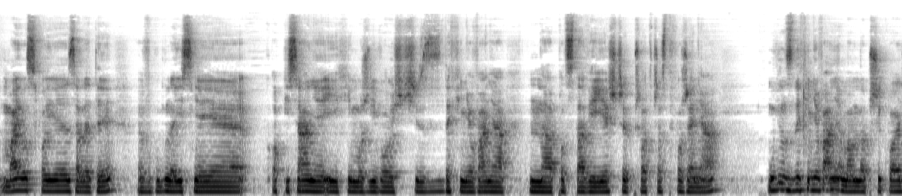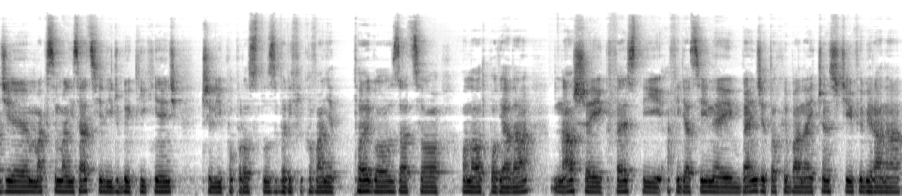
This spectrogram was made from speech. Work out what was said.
mają swoje zalety. W Google istnieje opisanie ich i możliwość zdefiniowania na podstawie jeszcze podczas tworzenia. Mówiąc zdefiniowania, mam na przykładzie maksymalizację liczby kliknięć, czyli po prostu zweryfikowanie tego, za co ona odpowiada. W naszej kwestii afiliacyjnej będzie to chyba najczęściej wybierana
